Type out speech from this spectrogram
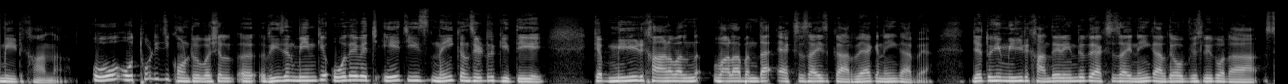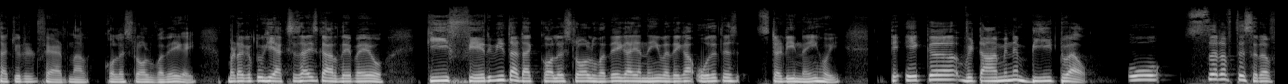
ਮੀਟ ਖਾਣ ਨਾਲ। ਉਹ ਉਹ ਥੋੜੀ ਜੀ ਕੰਟਰੋਵਰਸ਼ੀਅਲ ਰੀਜ਼ਨ ਬੀਨ ਕਿ ਉਹਦੇ ਵਿੱਚ ਇਹ ਚੀਜ਼ ਨਹੀਂ ਕੰਸੀਡਰ ਕੀਤੀ ਗਈ। ਕਿ ਮੀਟ ਖਾਣ ਵਾਲਾ ਬੰਦਾ ਐਕਸਰਸਾਈਜ਼ ਕਰ ਰਿਹਾ ਕਿ ਨਹੀਂ ਕਰ ਰਿਹਾ? ਜੇ ਤੁਸੀਂ ਮੀਟ ਖਾਂਦੇ ਰਹਿੰਦੇ ਹੋ ਤਾਂ ਐਕਸਰਸਾਈਜ਼ ਨਹੀਂ ਕਰਦੇ ਆਬਵੀਅਸਲੀ ਤੁਹਾਡਾ ਸੈਚੂਰੇਟਡ ਫੈਟ ਨਾਲ ਕੋਲੇਸਟ੍ਰੋਲ ਵਧੇਗਾ ਹੀ। ਬਟ ਅਗਰ ਤੁਸੀਂ ਐਕਸਰਸਾਈਜ਼ ਕਰਦੇ ਪਏ ਹੋ, ਕੀ ਫੇਰ ਵੀ ਤੁਹਾਡਾ ਕੋਲੇਸਟ੍ਰੋਲ ਵਧੇਗਾ ਜਾਂ ਨਹੀਂ ਵਧੇਗਾ, ਉਹਦੇ ਤੇ ਸਟੱਡੀ ਨਹੀਂ ਹੋਈ। ਤੇ ਇੱਕ ਵਿਟਾਮਿਨ ਹੈ B12 ਉਹ ਸਿਰਫ ਤੇ ਸਿਰਫ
